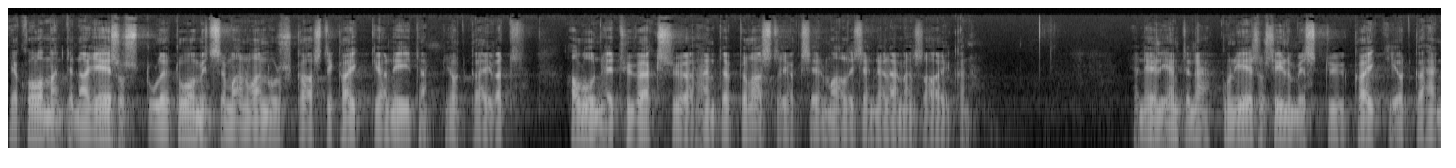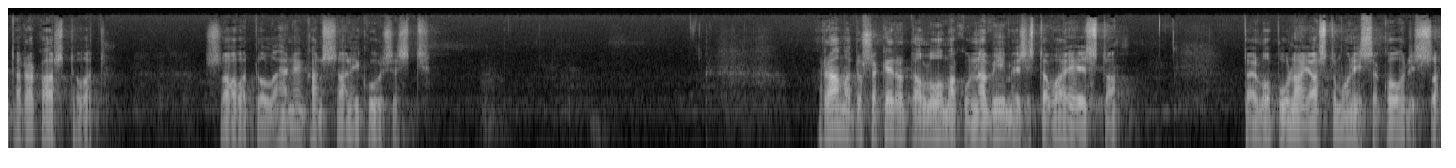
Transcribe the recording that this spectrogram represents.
Ja kolmantena Jeesus tulee tuomitsemaan vanhurskaasti kaikkia niitä, jotka eivät halunneet hyväksyä häntä pelastajakseen maallisen elämänsä aikana. Ja neljäntenä, kun Jeesus ilmestyy, kaikki, jotka häntä rakastavat, saavat olla hänen kanssaan ikuisesti. Raamatussa kerrotaan luomakunnan viimeisistä vaiheista tai lopun ajasta monissa kohdissa.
